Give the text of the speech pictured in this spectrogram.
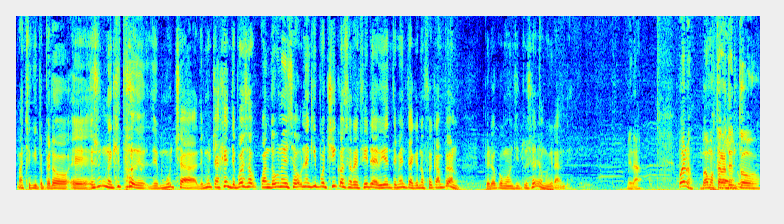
Más chiquito, pero eh, es un equipo de, de mucha de mucha gente. Por eso, cuando uno dice un equipo chico, se refiere evidentemente a que no fue campeón. Pero como institución es muy grande. Mira. Bueno, vamos a estar atentos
